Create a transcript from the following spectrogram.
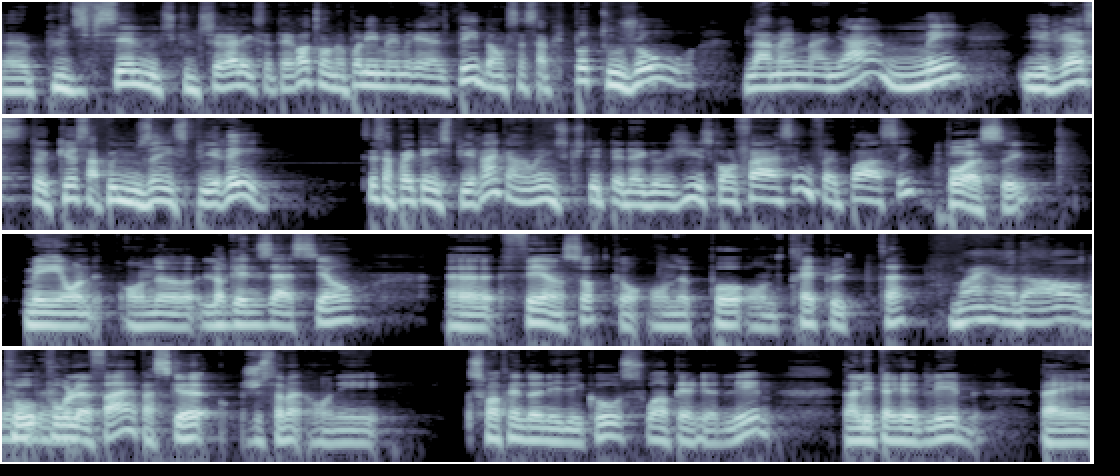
euh, plus difficiles, multiculturels, etc. on n'a pas les mêmes réalités, donc ça ne s'applique pas toujours de la même manière, mais il reste que ça peut nous inspirer. Tu sais, ça peut être inspirant quand même discuter de pédagogie. Est-ce qu'on le fait assez ou on ne le fait pas assez? Pas assez, mais on, a l'organisation euh, fait en sorte qu'on a pas, on a très peu de temps. en dehors de pour, pour, le faire parce que justement, on est soit en train de donner des cours, soit en période libre. Dans les périodes libres, ben,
